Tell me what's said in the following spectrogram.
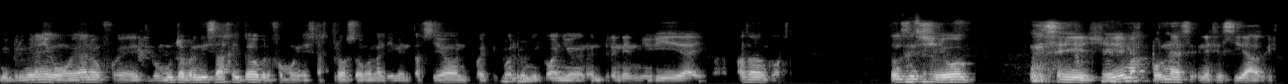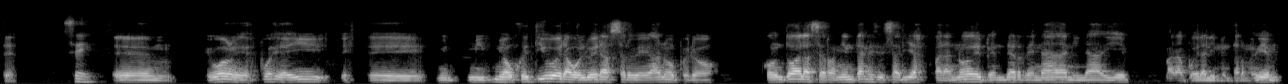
mi primer año como vegano fue tipo, mucho aprendizaje y todo, pero fue muy desastroso con la alimentación. Fue tipo, el único año que no entrené en mi vida y pasaron cosas. Entonces llegó, sí, llegué más por una necesidad, ¿viste? Sí. Em, y bueno, y después de ahí, este, mi, mi, objetivo era volver a ser vegano, pero con todas las herramientas necesarias para no depender de nada ni nadie para poder alimentarme bien.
